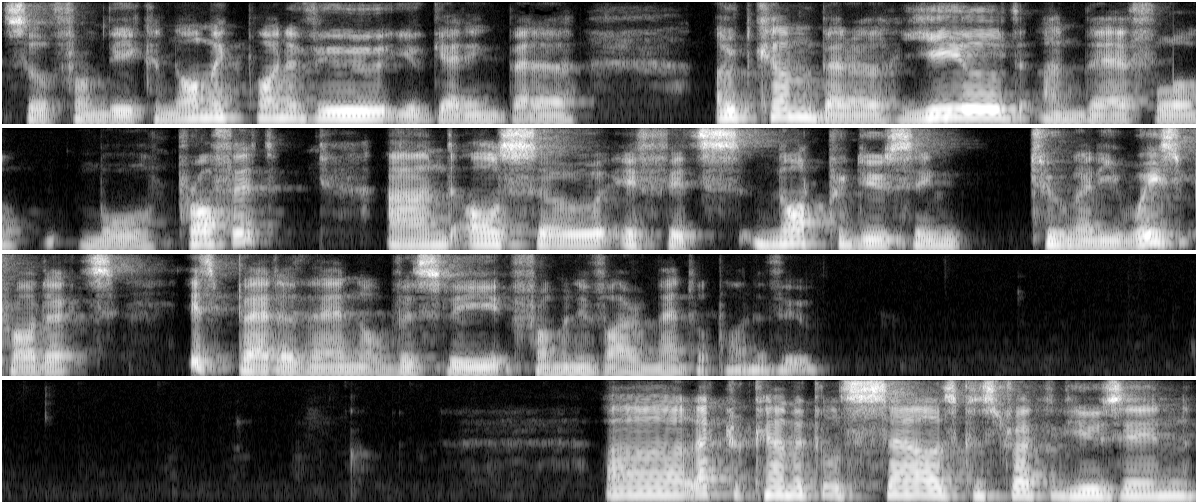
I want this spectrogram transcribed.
So, from the economic point of view, you're getting better outcome, better yield, and therefore more profit. And also, if it's not producing too many waste products, it's better than obviously from an environmental point of view. Uh, electrochemical cells constructed using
